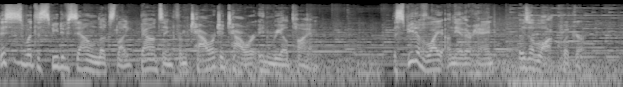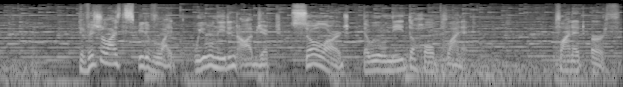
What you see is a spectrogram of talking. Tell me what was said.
This is what the speed of sound looks like bouncing from tower to tower in real time. The speed of light, on the other hand, is a lot quicker. To visualize the speed of light, we will need an object so large that we will need the whole planet. Planet Earth.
